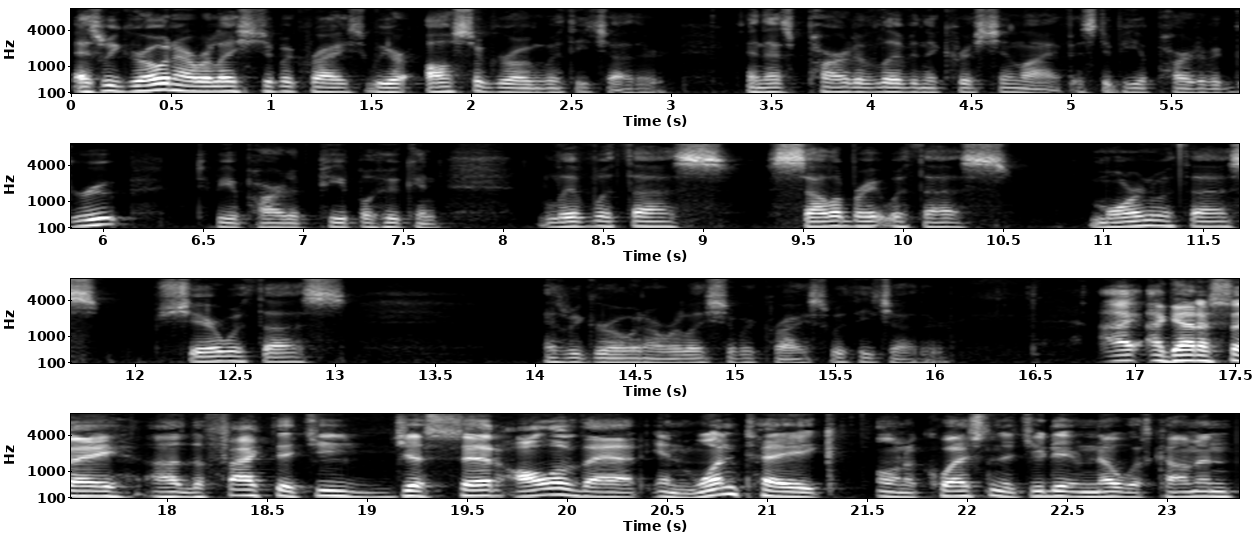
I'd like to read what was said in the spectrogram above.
as we grow in our relationship with Christ, we are also growing with each other. And that's part of living the Christian life is to be a part of a group, to be a part of people who can live with us, celebrate with us, mourn with us, share with us as we grow in our relationship with Christ with each other. I, I gotta say, uh, the fact that you just said all of that in one take on a question that you didn't know was coming,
